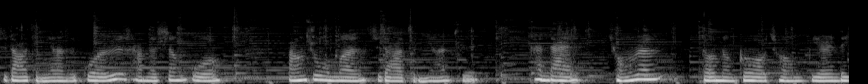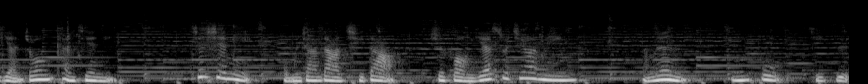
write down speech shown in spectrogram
知道怎么样子过日常的生活。帮助我们知道怎么样子看待穷人，都能够从别人的眼中看见你。谢谢你，我们将这样祈祷，是奉耶稣基督名，阿门。因父及子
